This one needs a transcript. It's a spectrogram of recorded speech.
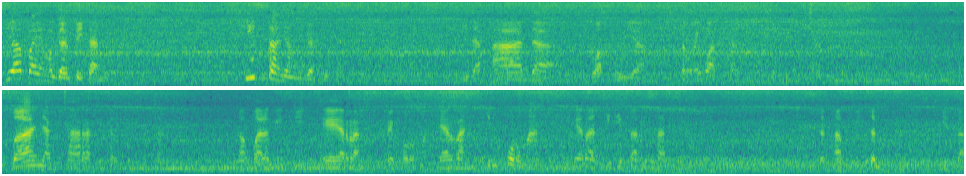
Siapa yang menggantikannya? Kita yang menggantikan. Tidak ada waktu yang terlewatkan untuk mencari. Banyak cara kita untuk mencari. Apalagi di era reformasi, era informasi, era digitalisasi. Tetapi tentu kita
